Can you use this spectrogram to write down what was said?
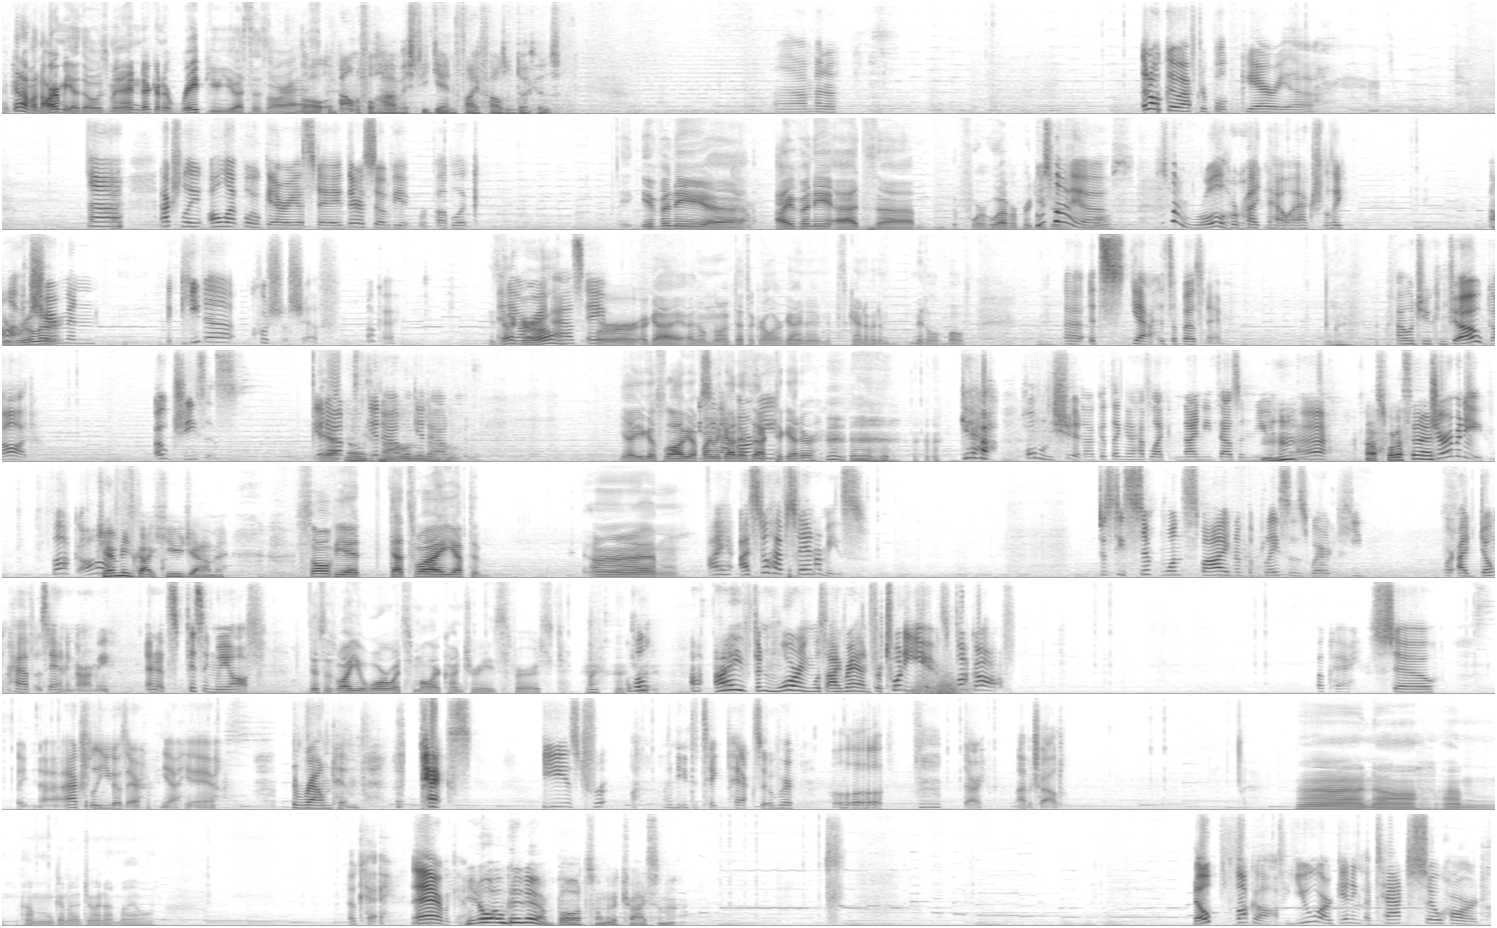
I'm gonna have an army of those, man. They're gonna rape you, USSR ass. Well, a bountiful harvest, you gain 5,000 ducats. Uh, I'm gonna. Then I'll go after Bulgaria. Nah, actually, I'll let Bulgaria stay. They're a Soviet republic. Ivany, uh, Ivany adds um, for whoever produces my, the uh, most. Who's my ruler right now, actually? Your ah, ruler- Chairman Nikita Khrushchev. Okay. Is and that a girl a- or a guy? I don't know if that's a girl or a guy name. It's kind of in the middle of both. Uh, it's yeah, it's a both name. How would you conf- Oh God. Oh Jesus. Get Yeah. out! Oh, get no, out! Get no. out! Yeah, Yugoslavia You see finally that got his army? act together. Yeah! Holy shit! Uh, good thing I have like ninety thousand units. Mhm. Ah. That's what I said. Germany. Fuck off. Germany's got a huge army. Soviet. That's why you have to. Um. I I still have stand armies. Just he sent one spy in of the places where he, where I don't have a standing army, and it's pissing me off. This is why you war with smaller countries first. Well, I- I've been warring with Iran for 20 years. Fuck off. Okay, so wait, no, actually, you go there. Yeah, yeah, yeah. Surround him. Pex. He is tr. I need to take Pex over. Sorry, I'm a child. Uh, no. I'm I'm gonna join on my own. Okay, there we go. You know what I'm gonna do? I'm bored, so I'm gonna try something. Nope, fuck off. You are getting attacked so hard.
